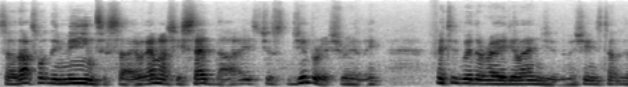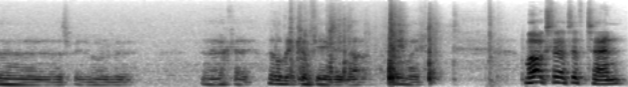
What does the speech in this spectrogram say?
So that's what they mean to say. But they haven't actually said that. It's just gibberish, really. Fitted with a radial engine, the machine's... Uh, okay, a little bit confusing that. Anyway, marks out of 10.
